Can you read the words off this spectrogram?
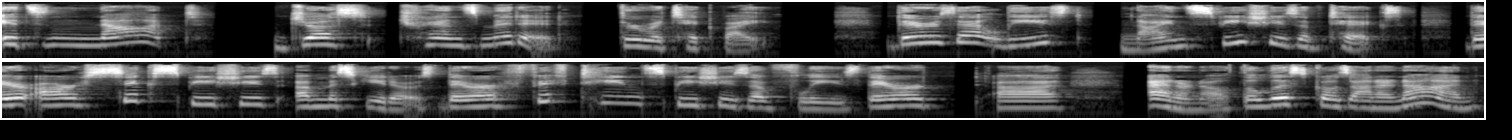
it's not just transmitted through a tick bite. There's at least nine species of ticks. There are six species of mosquitoes. There are 15 species of fleas. There are, uh, I don't know, the list goes on and on.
